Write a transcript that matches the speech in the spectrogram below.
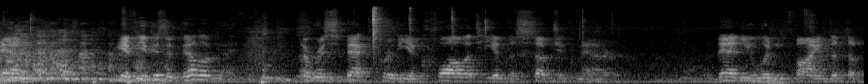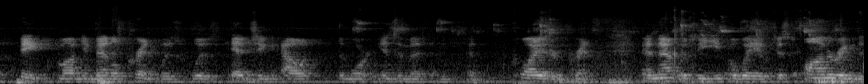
And if you could develop a respect for the equality of the subject matter, then you wouldn't find that the big monumental print was, was edging out the more intimate and, and quieter print. And that would be a way of just honoring the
